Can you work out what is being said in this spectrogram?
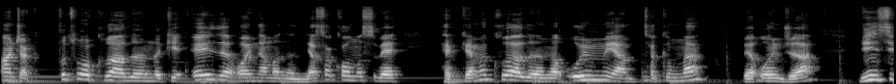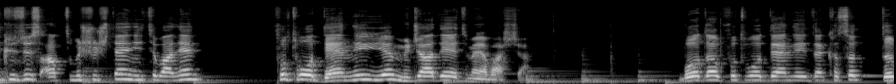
Ancak futbol kurallarındaki elle oynamanın yasak olması ve hakkeme kurallarına uymayan takımlar ve oyuncular 1863'ten itibaren Futbol Derneği ile mücadele etmeye başlar. Burada Futbol Derneği'den kasıt The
